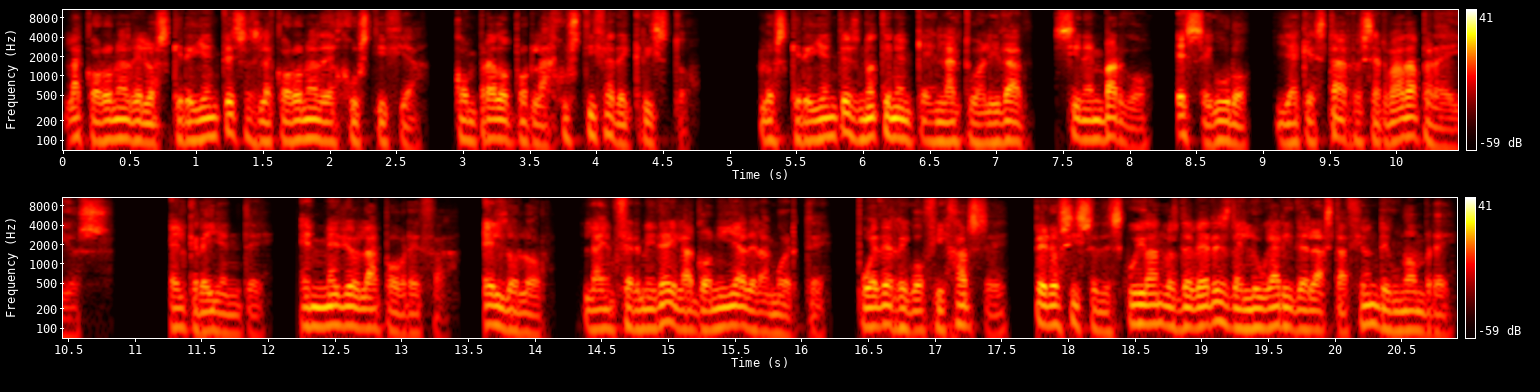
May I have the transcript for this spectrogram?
La corona de los creyentes es la corona de justicia, comprado por la justicia de Cristo. Los creyentes no tienen que en la actualidad, sin embargo, es seguro, ya que está reservada para ellos. El creyente, en medio de la pobreza, el dolor, la enfermedad y la agonía de la muerte, puede regocijarse, pero si se descuidan los deberes del lugar y de la estación de un hombre,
